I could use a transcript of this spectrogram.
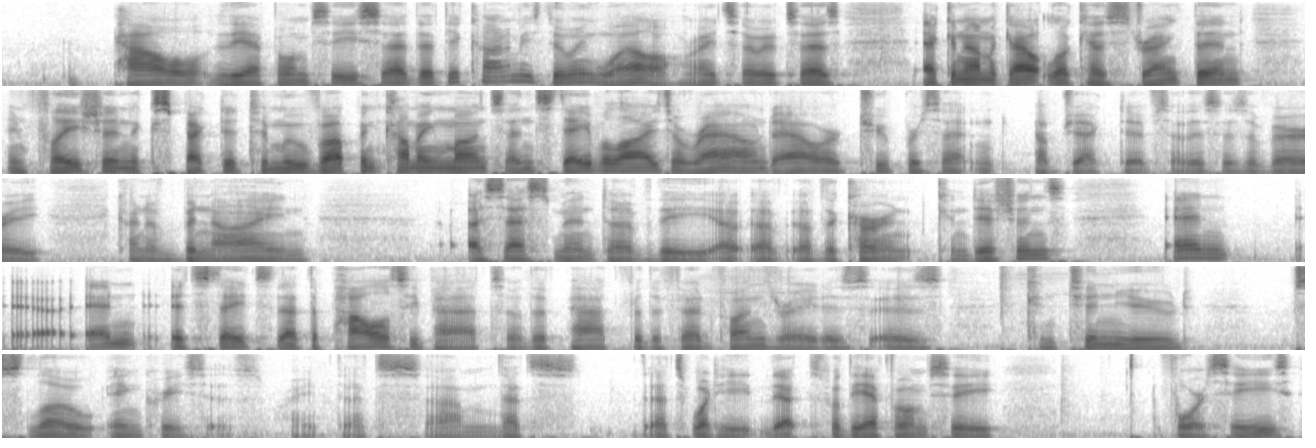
Powell, the FOMC, said that the economy is doing well, right? So it says economic outlook has strengthened, inflation expected to move up in coming months and stabilize around our 2% objective. So this is a very kind of benign assessment of the, uh, of, of the current conditions. And, uh, and it states that the policy path, so the path for the Fed funds rate is, is continued slow increases, right? That's, um, that's, that's, what he, that's what the FOMC foresees.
